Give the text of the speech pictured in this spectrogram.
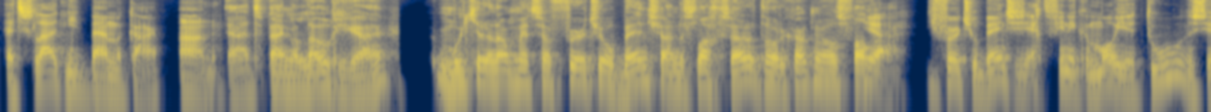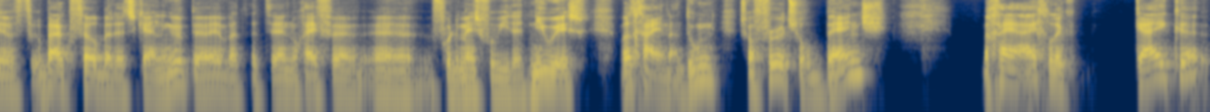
het sluit niet bij elkaar aan. Ja, het is bijna logica. Moet je dan ook met zo'n virtual bench aan de slag zo? Dat hoor ik ook nog wel eens van. Ja, die virtual bench is echt, vind ik, een mooie tool. Dus je gebruik veel bij dat scaling up. Hè, wat het, eh, nog even uh, voor de mensen voor wie dat nieuw is. Wat ga je nou doen? Zo'n virtual bench. Dan ga je eigenlijk kijken.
